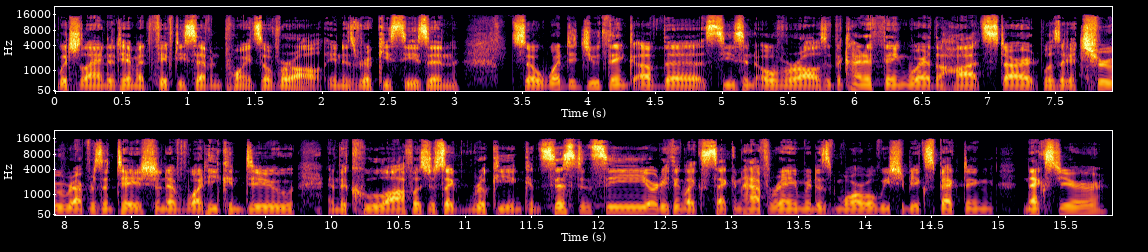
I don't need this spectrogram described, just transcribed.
which landed him at 57 points overall in his rookie season. So, what did you think of the season overall? Is it the kind of thing where the hot start was like a true representation of what he can do, and the cool off was just like rookie inconsistency, or do you think like second half Raymond is more what we should be expecting next year?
